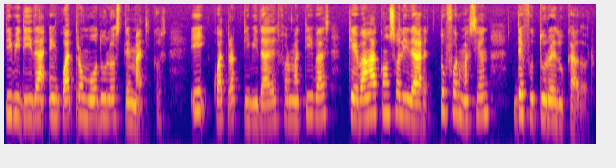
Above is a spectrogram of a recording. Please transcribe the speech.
dividida en cuatro módulos temáticos y cuatro actividades formativas que van a consolidar tu formación de futuro educador.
